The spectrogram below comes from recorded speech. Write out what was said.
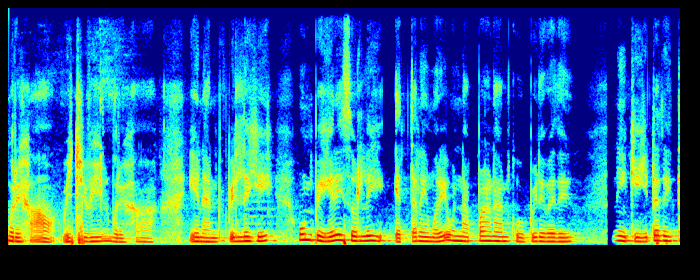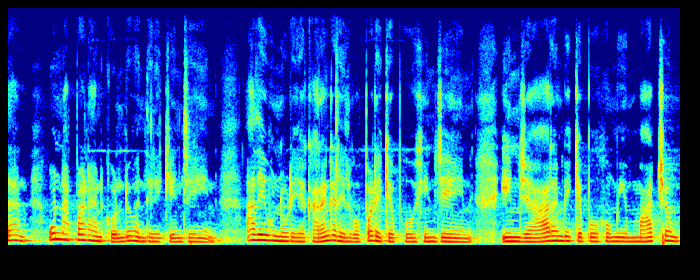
முருகா வெற்றிவேல் முருகா என் அன்பு பிள்ளையே உன் பெயரை சொல்லி எத்தனை முறை உன் அப்பா நான் கூப்பிடுவது? நீ கேட்டதைத்தான் உன் அப்பா நான் கொண்டு வந்திருக்கின்றேன். அதை உன்னுடைய கரங்களில் ஒப்படைக்கப் போகின்றேன். இன்று ஆரம்பிக்கப் போகும் இம்மாற்றம்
